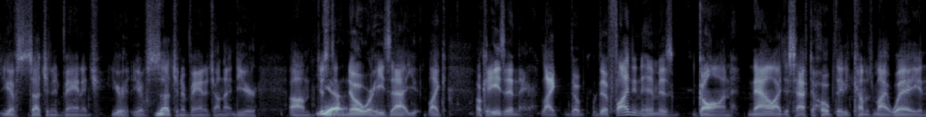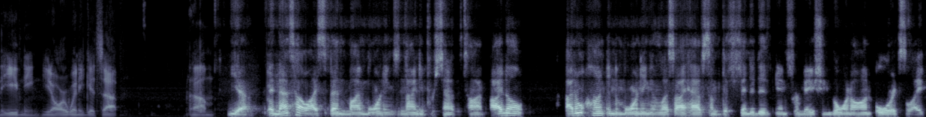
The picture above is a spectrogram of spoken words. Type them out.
you have such an advantage. You're you have such an advantage on that deer um, just Yeah. to know where he's at. You, like, okay, he's in there. Like the the finding him is gone. Now I just have to hope that he comes my way in the evening, you know, or when he gets up. Um, Yeah, and that's how I spend my mornings 90% of the time. I don't I don't hunt in the morning unless I have some definitive information going on or it's like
